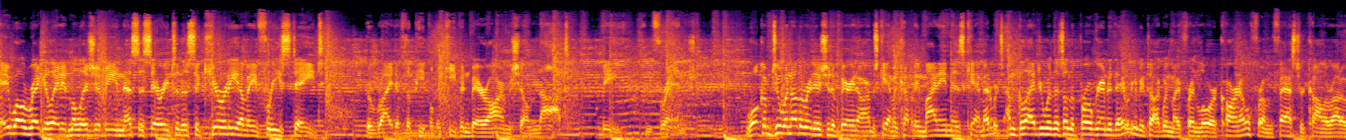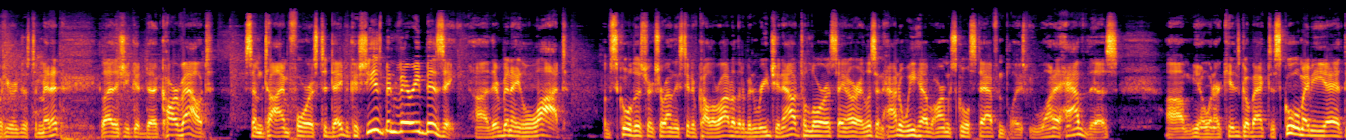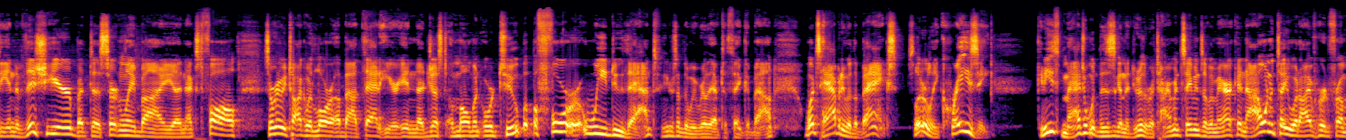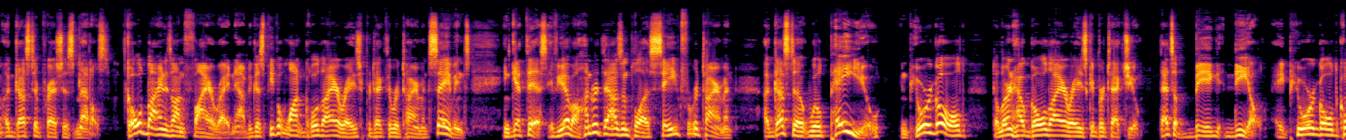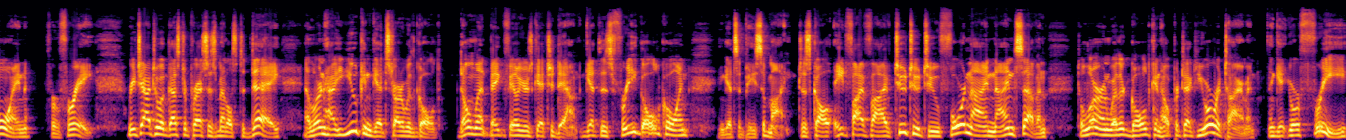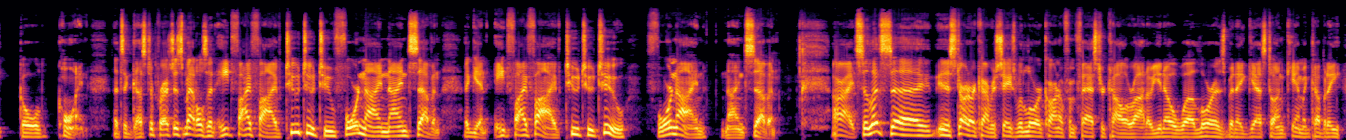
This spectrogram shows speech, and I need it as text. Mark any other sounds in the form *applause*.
A well regulated militia being necessary to the security of a free state. The right of the people to keep and bear arms shall not be infringed. Welcome to another edition of Bearing Arms Cam and Company. My name is Cam Edwards. I'm glad you're with us on the program today. We're going to be talking with my friend Laura Carno from Faster Colorado here in just a minute. Glad that she could uh, carve out some time for us today because she has been very busy. Uh, there have been a lot of school districts around the state of Colorado that have been reaching out to Laura saying, all right, listen, how do we have armed school staff in place? We want to have this. Um, you know, when our kids go back to school, maybe at the end of this year, but uh, certainly by uh, next fall. So we're going to be talking with Laura about that here in uh, just a moment or two. But before we do that, here's something we really have to think about: what's happening with the banks? It's literally crazy. Can you imagine what this is going to do to the retirement savings of America? Now, I want to tell you what I've heard from Augusta Precious Metals. Gold buying is on fire right now because people want gold IRAs to protect their retirement savings. And get this, if you have 100,000 plus saved for retirement, Augusta will pay you in pure gold to learn how gold IRAs can protect you. That's a big deal. A pure gold coin for free. Reach out to Augusta Precious Metals today and learn how you can get started with gold. Don't let bank failures get you down. Get this free gold coin and get some peace of mind. Just call 855 222 4997 to learn whether gold can help protect your retirement and get your free gold coin. That's Augusta Precious Metals at 855 222 4997. Again, 855 222 4997. All right, so let's uh, start our conversation with Laura Carno from Faster Colorado. You know, uh, Laura has been a guest on Cam and Company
